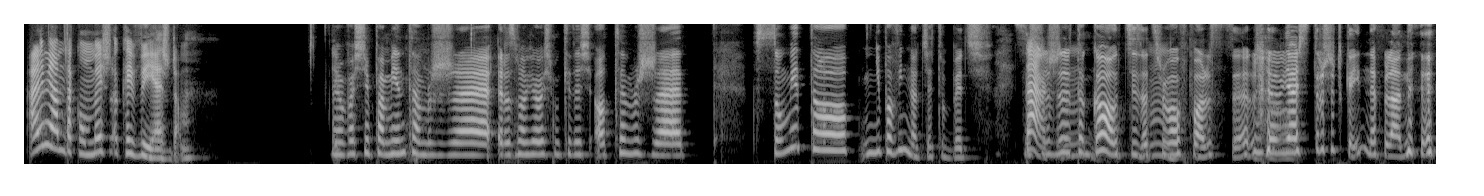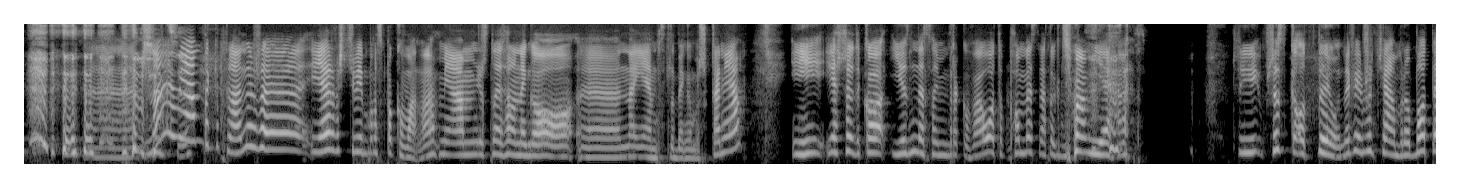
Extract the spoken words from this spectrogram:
ale miałam taką myśl, okej, wyjeżdżam. Ja właśnie pamiętam, że rozmawiałyśmy kiedyś o tym, że w sumie to nie powinno cię tu być. W sensie, Tak. że to Goat cię zatrzymał w Polsce, że No. miałaś troszeczkę inne plany. E, no ja miałam takie plany, że ja właściwie byłam spakowana. Miałam już znalezionego e, najemcę do mojego mieszkania i jeszcze tylko jedyne, co mi brakowało, to pomysł na to, gdzie mam jechać. Czyli wszystko od tyłu. Najpierw rzuciłam robotę,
